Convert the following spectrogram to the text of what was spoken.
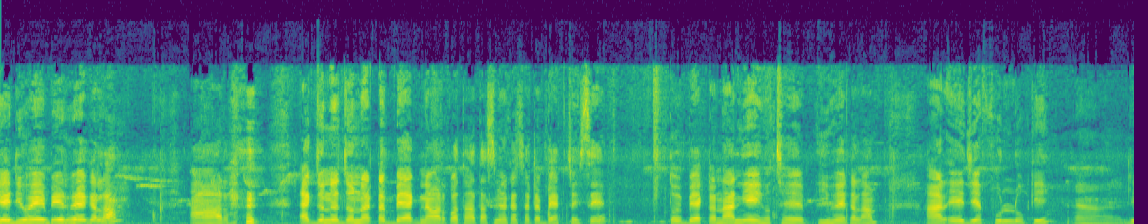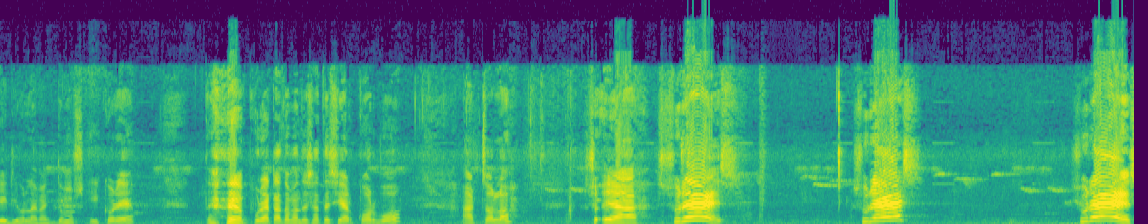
রেডি হয়ে বের হয়ে গেলাম, আর একজনের জন্য একটা ব্যাগ নেওয়ার কথা তাসমিনের কাছে একটা ব্যাগ চাইছে। তো ব্যাগটা না নিয়েই হচ্ছে ই হয়ে গেলাম। আর এই যে ফুল লুকিং রেডি হলাম একদম ই করে। পুরাটা তোমাদের সাথে শেয়ার করব। আর চলো সুরেশ! সুরেশ! সুরেশ!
